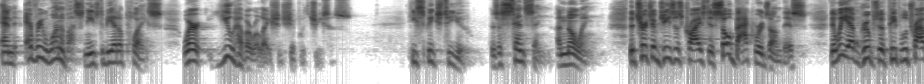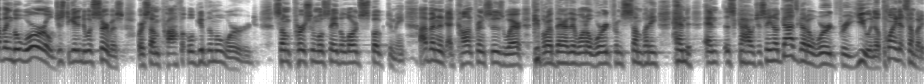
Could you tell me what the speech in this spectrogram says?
And every one of us needs to be at a place where you have a relationship with Jesus. He speaks to you. There's a sensing, a knowing. The Church of Jesus Christ is so backwards on this that we have groups of people traveling the world just to get into a service where some prophet will give them a word. Some person will say, The Lord spoke to me. I've been at conferences where people are there, they want a word from somebody, and, and this guy will just say, You know, God's got a word for you. And he'll point at somebody,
